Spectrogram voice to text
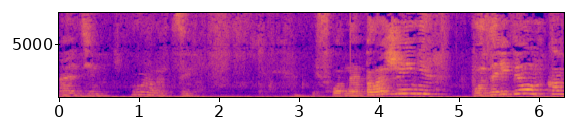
Один. Молодцы. Исходное положение. Поза ребенка.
